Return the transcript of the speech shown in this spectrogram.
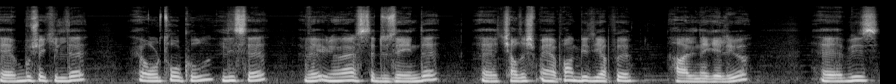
E, bu şekilde ortaokul, lise ve üniversite düzeyinde e, çalışma yapan bir yapı haline geliyor. E, biz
